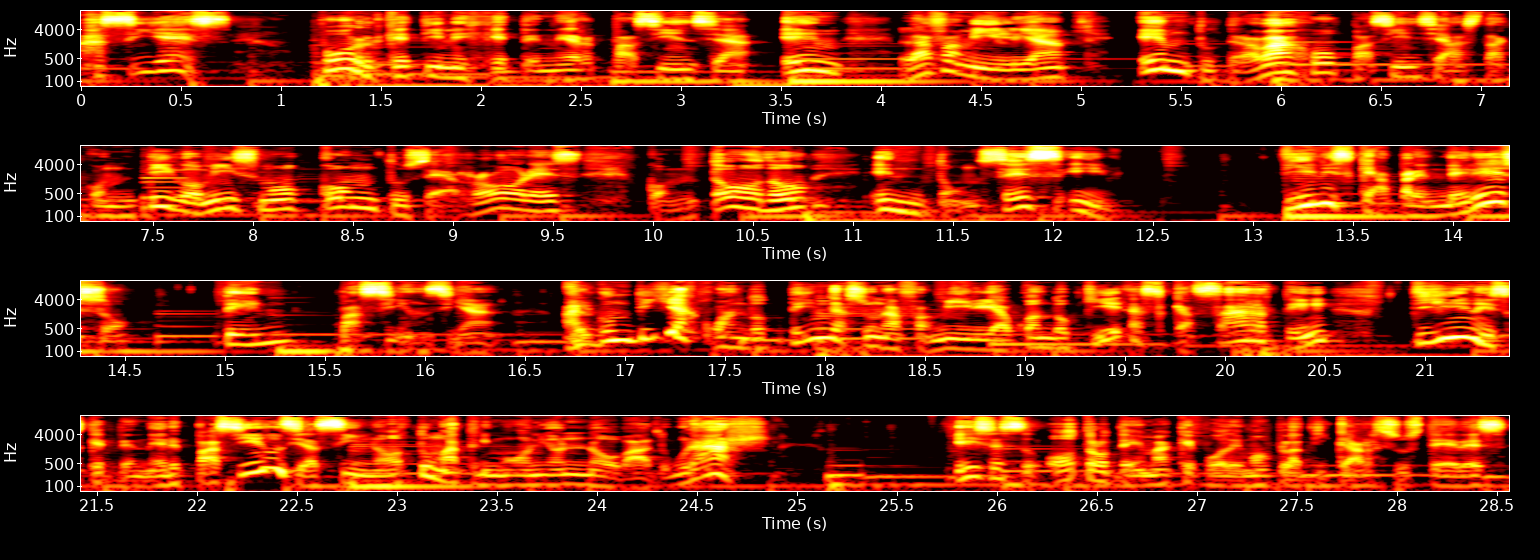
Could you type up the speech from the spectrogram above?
Así es, porque tienes que tener paciencia en la familia, en tu trabajo, paciencia hasta contigo mismo, con tus errores, con todo. Entonces, y tienes que aprender eso. Ten paciencia. Algún día cuando tengas una familia, cuando quieras casarte, tienes que tener paciencia, si no tu matrimonio no va a durar. Ese es otro tema que podemos platicar si ustedes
